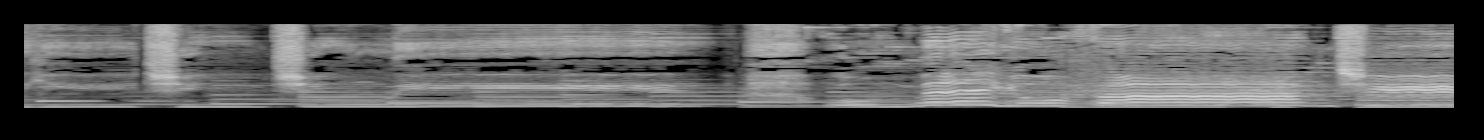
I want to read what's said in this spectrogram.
已经尽力，我没有放弃。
